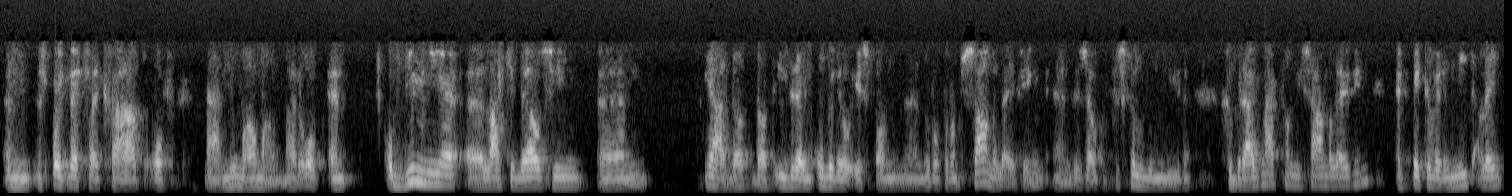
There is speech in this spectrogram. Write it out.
een, een sportwedstrijd gaat, of nou, noem allemaal maar op. En op die manier uh, laat je wel zien um, ja, dat, dat iedereen onderdeel is van uh, de Rotterdamse samenleving. En dus ook op verschillende manieren gebruik maakt van die samenleving. En pikken we er niet alleen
